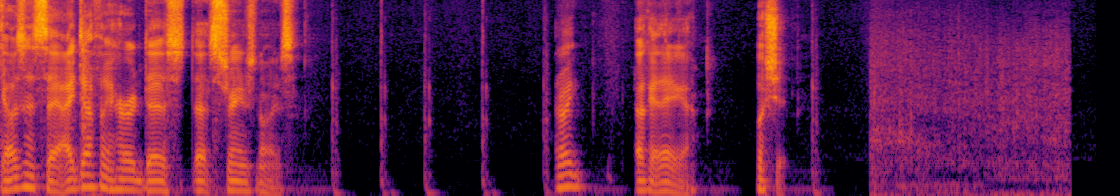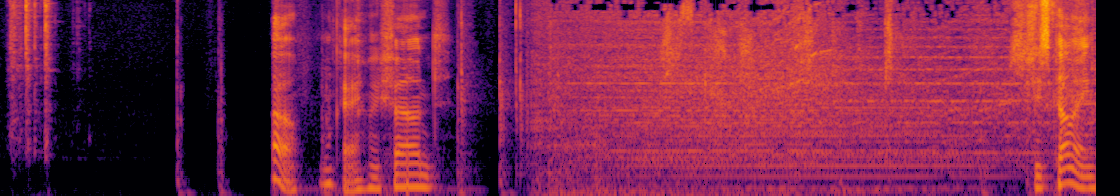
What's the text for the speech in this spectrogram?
Yeah, I was gonna say I definitely heard this that strange noise. How do I Okay, there you go. Push it. Oh, okay. We found She's coming.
